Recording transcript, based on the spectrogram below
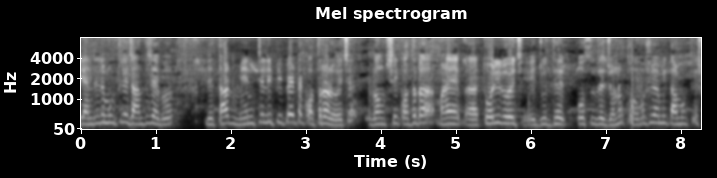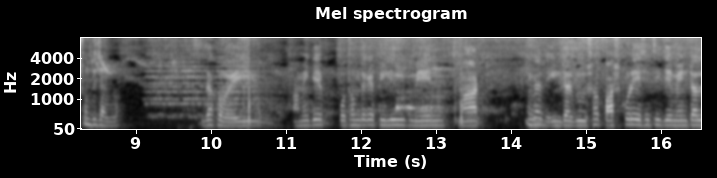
ক্যান্ডিডেটের মুখ থেকে জানতে চাইব যে তার মেন্টালি প্রিপেয়ারটা কতটা রয়েছে এবং সে কতটা মানে তৈরি রয়েছে এই যুদ্ধের প্রস্তুতের জন্য তো অবশ্যই আমি তার মুখ থেকে শুনতে চাইব। দেখো এই আমি যে প্রথম থেকে পিলি মেন মাঠ ঠিক আছে ইন্টারভিউ সব পাশ করে এসেছি যে মেন্টাল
